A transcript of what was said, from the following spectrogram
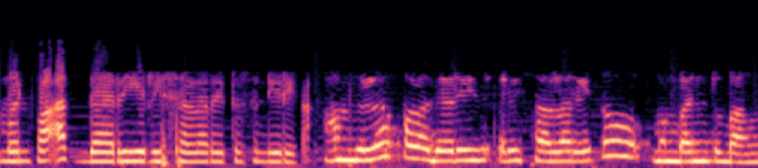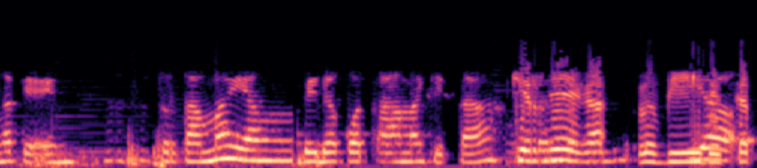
manfaat dari reseller itu sendiri kak? Alhamdulillah kalau dari reseller itu membantu banget ya Em. terutama yang beda kota sama kita. Akhirnya ya kak? Lebih Iya, deket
